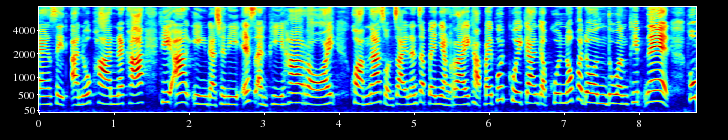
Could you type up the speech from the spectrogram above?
ดงสิทธิอนุพันธ์นะคะ ที่อ้างอิงดัชนี S&P 500 ความน่าสนใจนั้นจะเป็นอย่างไรค่ะ ไปพูดคุยกันกับคุณนพดลดวงทิพย์เนตรผู้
